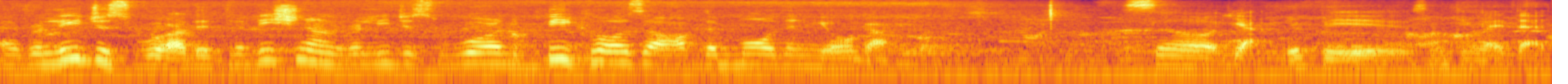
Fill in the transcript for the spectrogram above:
uh, religious world, the traditional religious world, because of the modern yoga. So yeah, it would be something like that.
